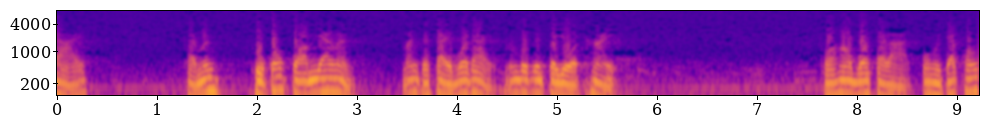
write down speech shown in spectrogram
หลายแต่มันถูกของปลอมอย่างนั้น มันจะใส่บ่ได้ มันบ่เป็นประโยชน์ให้พอเฮาบ่สลาดโมหจักของ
